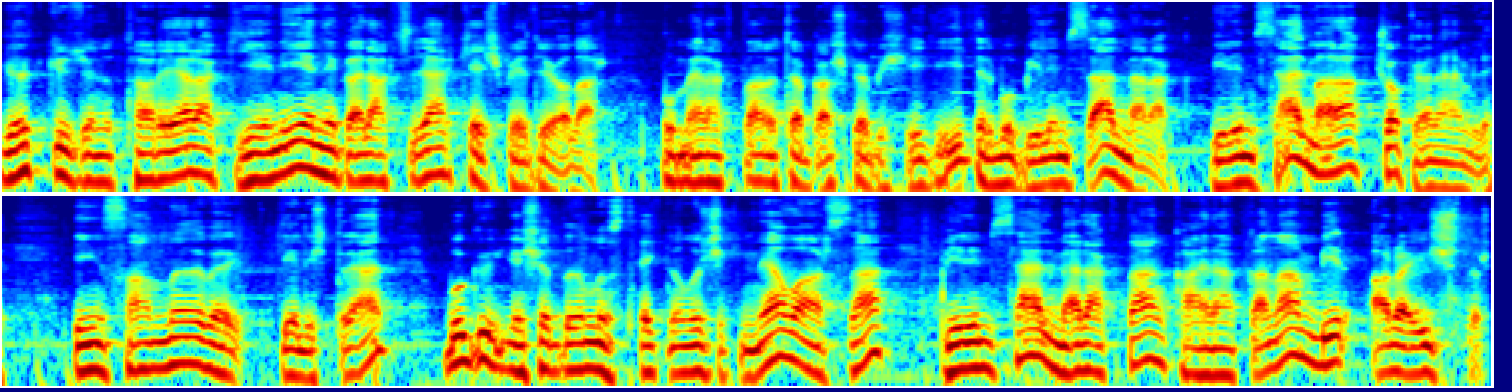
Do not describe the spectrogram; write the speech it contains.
gökyüzünü tarayarak yeni yeni galaksiler keşfediyorlar. Bu meraktan öte başka bir şey değildir. Bu bilimsel merak. Bilimsel merak çok önemli. İnsanlığı ve geliştiren bugün yaşadığımız teknolojik ne varsa bilimsel meraktan kaynaklanan bir arayıştır.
